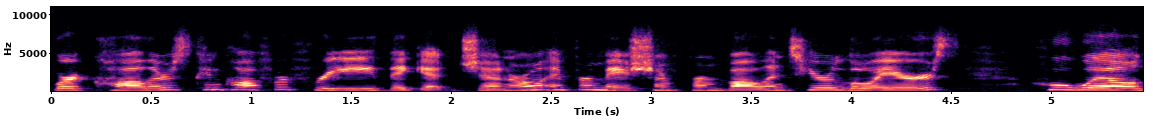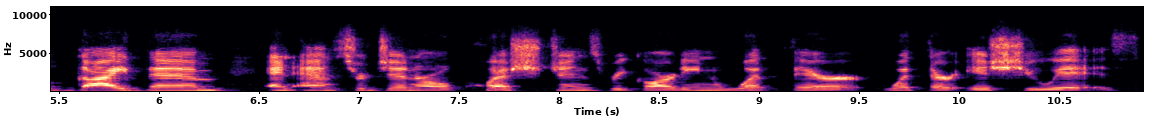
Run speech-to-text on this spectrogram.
where callers can call for free. They get general information from volunteer lawyers who will guide them and answer general questions regarding what their what their issue is.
